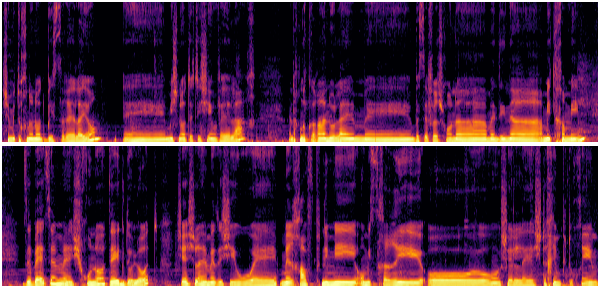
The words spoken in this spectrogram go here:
שמתוכננות בישראל היום, אה, משנות ה-90 ואילך. אנחנו קראנו להם בספר שכונה מדינה המתחמים. זה בעצם שכונות די גדולות, שיש להם איזשהו מרחב פנימי או מסחרי או של שטחים פתוחים,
